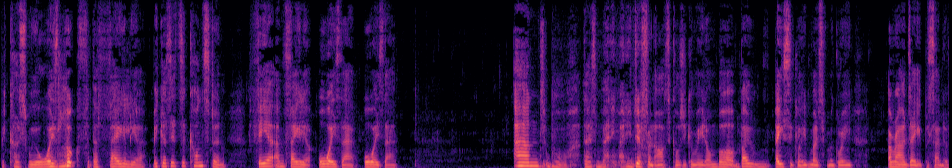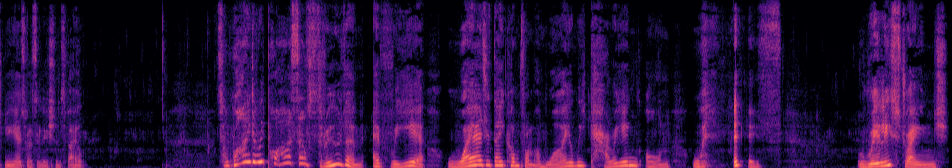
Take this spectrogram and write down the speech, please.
Because we always look for the failure, because it's a constant. Fear and failure, always there, always there. And oh, there's many, many different articles you can read on, but basically, most of them agree around 80% of New Year's resolutions fail. So why do we put ourselves through them every year? Where did they come from? And why are we carrying on with this really strange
